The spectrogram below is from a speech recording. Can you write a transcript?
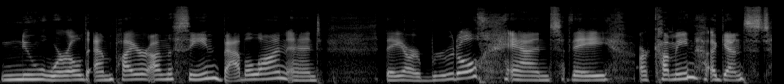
new world empire on the scene, Babylon. And they are brutal and they are coming against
